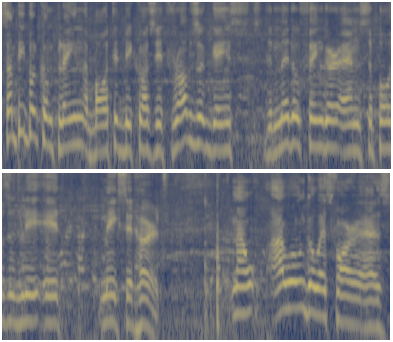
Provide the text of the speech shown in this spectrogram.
Some people complain about it because it rubs against the middle finger and supposedly it makes it hurt. Now, I won't go as far as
